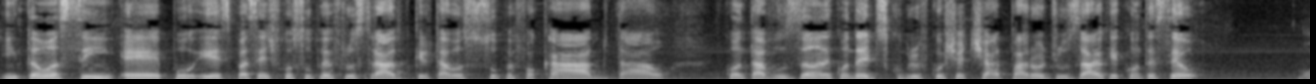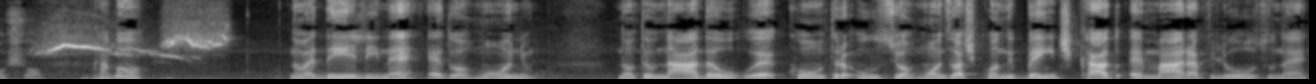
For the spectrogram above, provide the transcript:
Então, assim, é, por, esse paciente ficou super frustrado porque ele estava super focado e tal. Quando estava usando, e quando ele descobriu, ficou chateado, parou de usar. E o que aconteceu? Murchou. Acabou. Não é dele, né? É do hormônio. Não tenho nada é, contra o uso de hormônios. Eu acho que quando bem indicado é maravilhoso, né?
